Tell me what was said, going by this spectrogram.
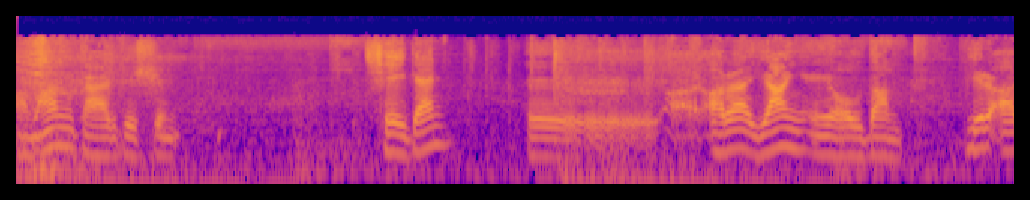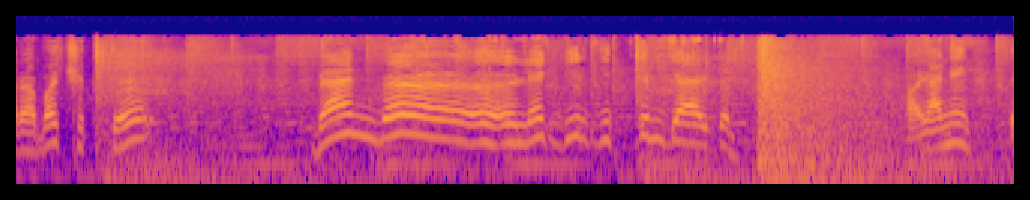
Aman kardeşim şeyden e, ara yan yoldan bir araba çıktı. Ben böyle bir gittim geldim. Yani e,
